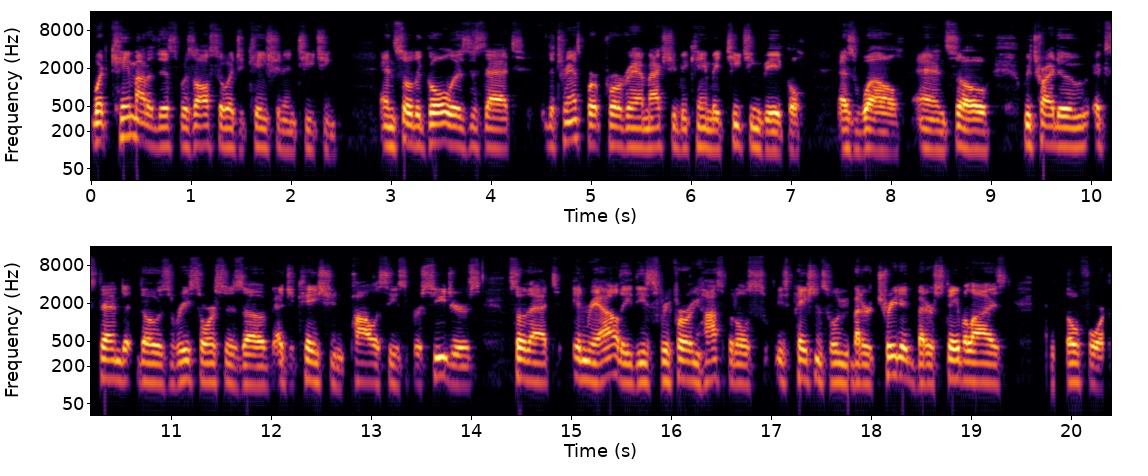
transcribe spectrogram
what came out of this was also education and teaching. And so the goal is is that the transport program actually became a teaching vehicle as well. And so we try to extend those resources of education, policies, procedures so that in reality these referring hospitals, these patients will be better treated, better stabilized, and so forth.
